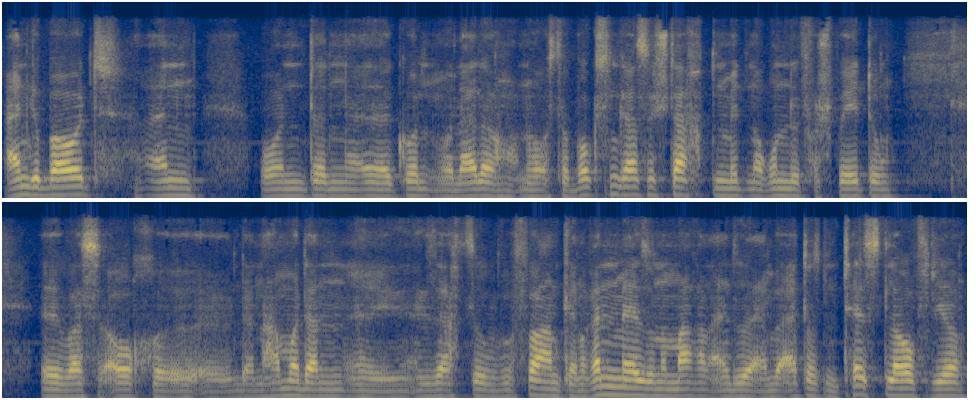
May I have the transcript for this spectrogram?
eingebaut. Ein, und dann äh, konnten wir leider nur aus der Boxengasse starten mit einer Runde Verspätung. Äh, was auch, äh, dann haben wir dann äh, gesagt, so, wir fahren kein Rennen mehr, sondern machen also einen weiteren Testlauf hier.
